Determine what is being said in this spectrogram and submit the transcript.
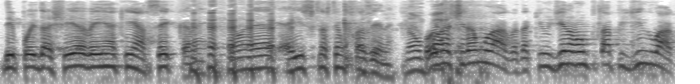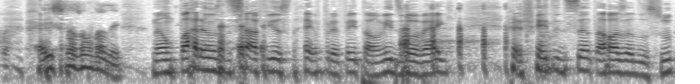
Depois da cheia vem aqui a seca, né? Então é, é isso que nós temos que fazer, né? Não Hoje para... nós tiramos água, daqui um dia nós vamos estar pedindo água. É isso que nós vamos fazer. Não param os desafios, tá? O prefeito Almides Roveg, prefeito de Santa Rosa do Sul.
